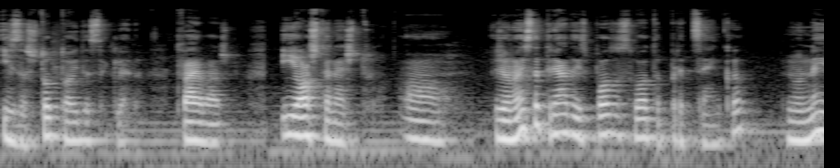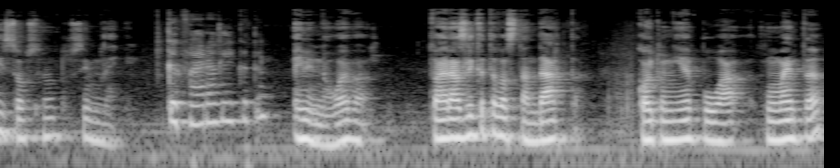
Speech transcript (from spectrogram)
И защо той да се гледа. Това е важно. И още нещо. Журналистът трябва да използва своята преценка, но не и собственото си мнение. Каква е разликата? Еми, много е важно. Това е разликата в стандарта, който ние по, в момента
